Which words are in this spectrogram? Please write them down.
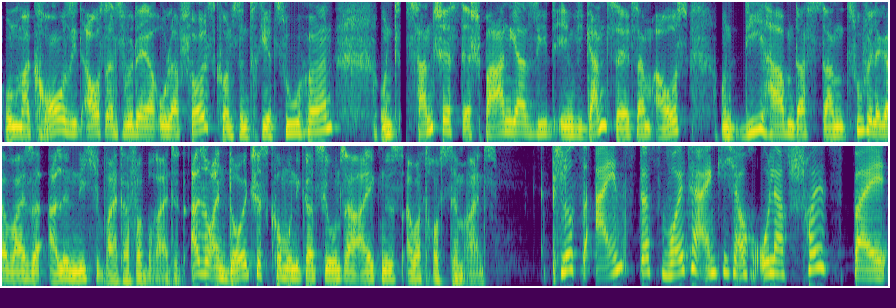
und Macron sieht aus, als würde er Olaf Scholz konzentriert zuhören und Sanchez, der Spanier, sieht irgendwie ganz seltsam aus und die haben das dann zufälligerweise alle nicht weiter verbreitet. Also ein deutsches Kommunikationsereignis, aber trotzdem eins. Plus eins, das wollte eigentlich auch Olaf Scholz bei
